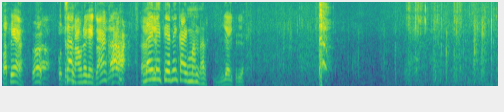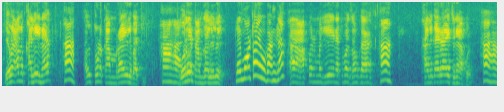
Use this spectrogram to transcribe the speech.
पाप्या हा. कुत्र्याचं चल. नाव नाही घ्यायचं हा? हा. हा, नाही. नाही ते नाही काय म्हणणार. या इकडे या. एवढं अजून खाली आहे ना? हा. अजून थोडं काम राहील बाकी. हा हा लय काम झालेलं आहे. लय मोठा आहे हो बांगला. हा आपण म्हणजे ना तुम्हाला सांगू का? हा. खाली काय राहायचं नाही आपण. हा हा.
